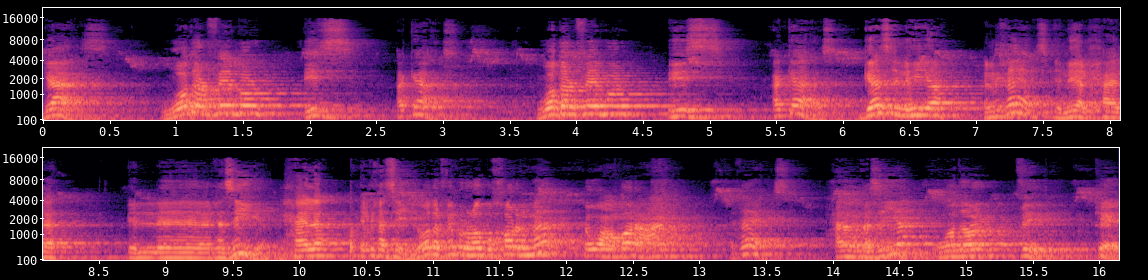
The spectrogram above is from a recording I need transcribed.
جاز water vapor is a gas. water vapor is a gas. جاز اللي هي الغاز اللي هي الحالة الغازية. الحالة الغازية. water vapor هو بخار الماء هو عبارة عن غاز الحاله الغازيه water vapor okay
